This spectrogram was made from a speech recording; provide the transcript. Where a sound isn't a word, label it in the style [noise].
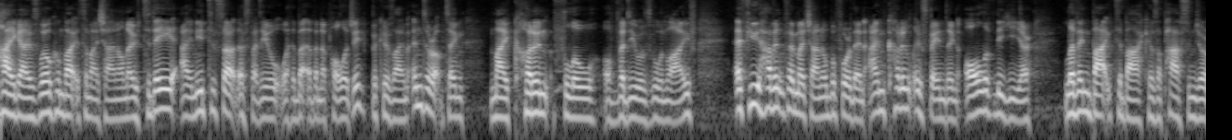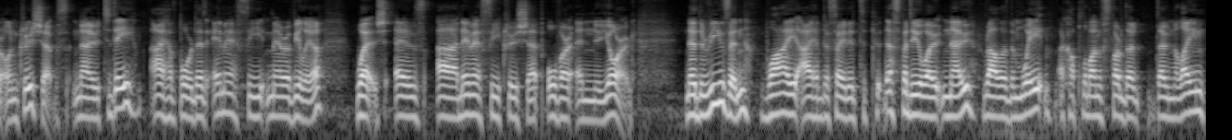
Hi guys, welcome back to my channel. Now today I need to start this video with a bit of an apology because I'm interrupting my current flow of videos going live. If you haven't found my channel before then, I'm currently spending all of the year living back to back as a passenger on cruise ships. Now today I have boarded MSC Meraviglia, which is an MSC cruise ship over in New York. Now the reason why I have decided to put this video out now rather than wait a couple of months further down the line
